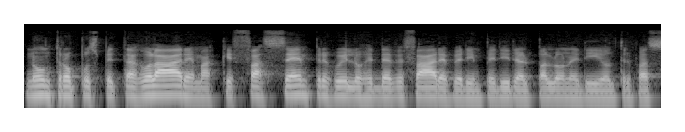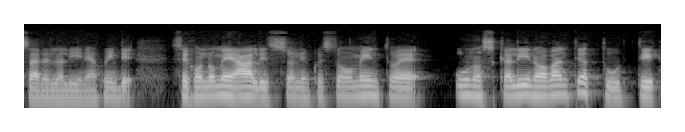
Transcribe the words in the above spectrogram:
non troppo spettacolare ma che fa sempre quello che deve fare per impedire al pallone di oltrepassare la linea. Quindi secondo me Alisson in questo momento è uno scalino avanti a tutti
